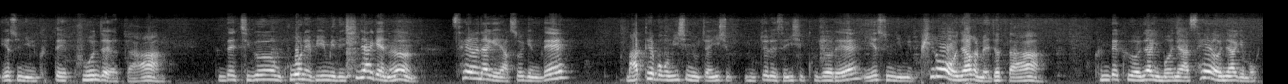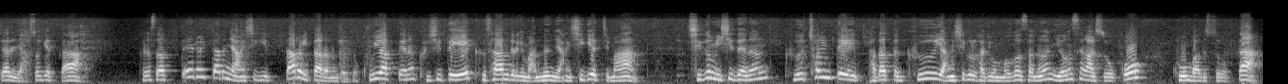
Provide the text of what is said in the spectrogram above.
예수님이 그때 구원자였다. 근데 지금 구원의 비밀이 신약에는 새 언약의 약속인데 마태복음 26장 26절에서 29절에 예수님이 피로 언약을 맺었다. 근데 그 언약이 뭐냐? 새 언약의 목자를 약속했다. 그래서 때를 따른 양식이 따로 있다라는 거죠. 구약 때는 그 시대에 그 사람들에게 맞는 양식이었지만 지금 이 시대는 그 초림 때 받았던 그 양식을 가지고 먹어서는 영생할 수 없고 구원받을 수 없다.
